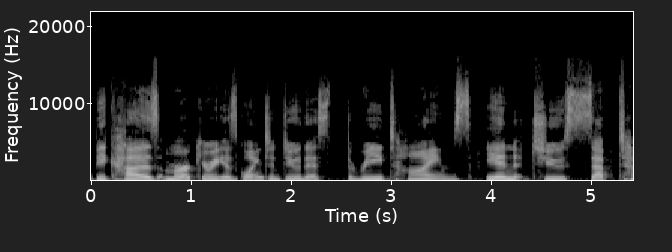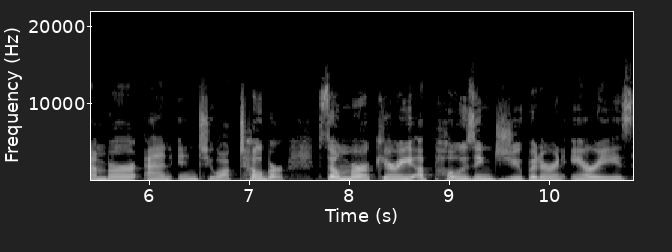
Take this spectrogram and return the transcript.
because Mercury is going to do this three times into September and into October. So, Mercury opposing Jupiter in Aries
